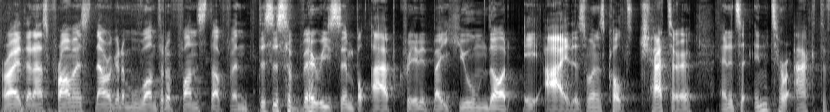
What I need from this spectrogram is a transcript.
All right, then as promised, now we're gonna move on to the fun stuff. And this is a very simple app created by Hume.ai. This one is called Chatter, and it's an interactive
